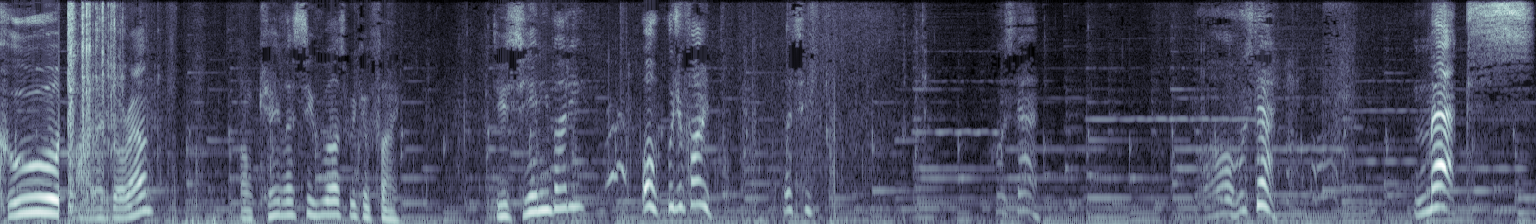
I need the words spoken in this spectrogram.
Cool. Let's go around. Okay, let's see who else we can find. Do you see anybody? Oh, who'd you find? Let's see. Who's that? Oh, who's that? Max.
